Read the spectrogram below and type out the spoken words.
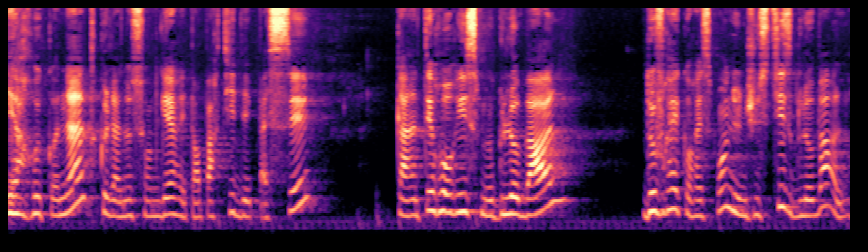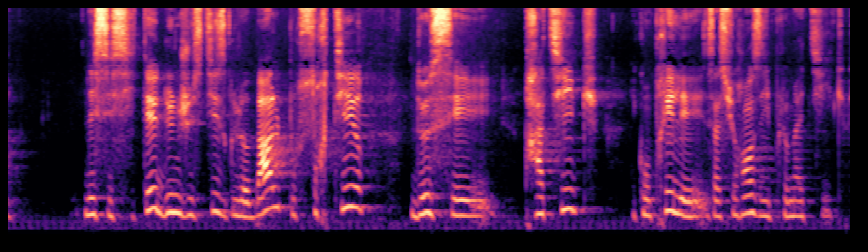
et à reconnaître que la notion de guerre est en partie dépassée, qu'à un terrorisme global devrait correspondre une justice globale, nécessité d'une justice globale pour sortir de ces pratiques y compris les assurances diplomatiques.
